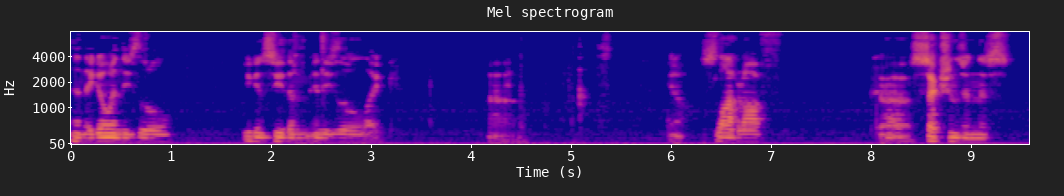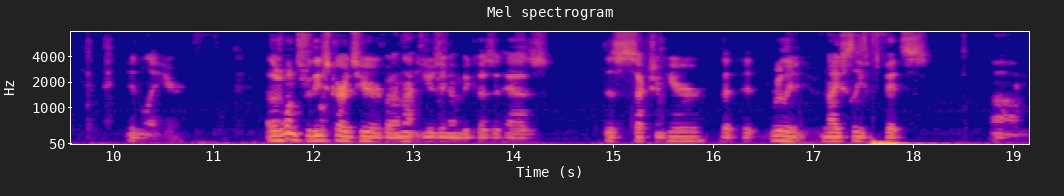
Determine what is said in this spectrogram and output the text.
And they go in these little, you can see them in these little like, uh, you know, slotted off uh, sections in this inlay here. Now, there's ones for these cards here, but I'm not using them because it has this section here that it really nicely fits um,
